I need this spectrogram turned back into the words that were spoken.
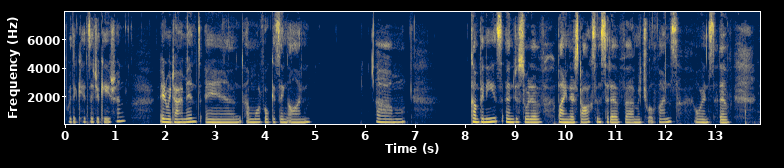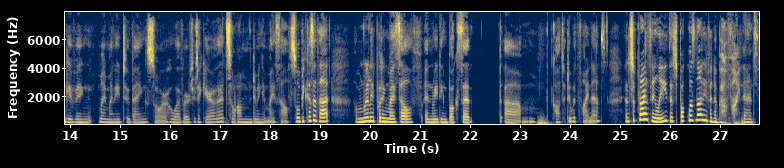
for the kids' education in retirement, and I'm more focusing on um, companies and just sort of buying their stocks instead of uh, mutual funds or instead of giving my money to banks or whoever to take care of it. So I'm doing it myself. So because of that, I'm really putting myself and reading books that um, got to do with finance. And surprisingly, this book was not even about finance.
